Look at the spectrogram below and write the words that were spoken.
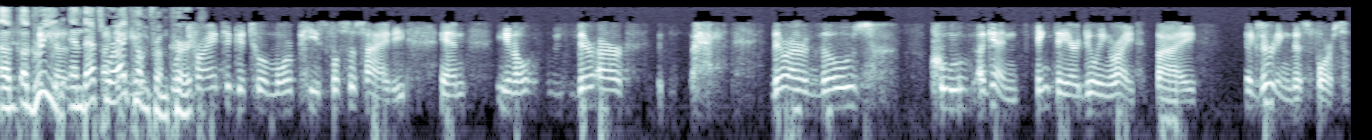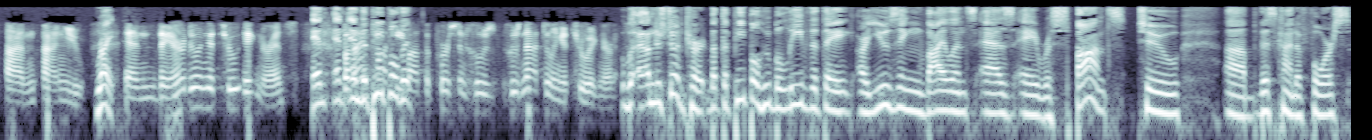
Uh, agreed, because, and that's where again, I come from, Kurt. We're trying to get to a more peaceful society, and you know there are there are those who again think they are doing right by exerting this force on on you. Right. And they are doing it through ignorance. And and, and the people that about the person who's who's not doing it through ignorance. Understood, Kurt. But the people who believe that they are using violence as a response to uh, this kind of force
